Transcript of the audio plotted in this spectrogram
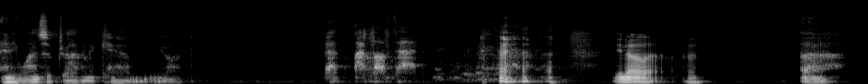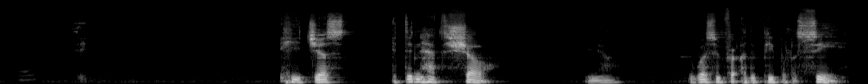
and he winds up driving a cab in New York. That, I love that. you know, uh, uh, he just, it didn't have to show, you know. It wasn't for other people to see.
